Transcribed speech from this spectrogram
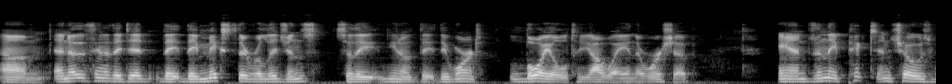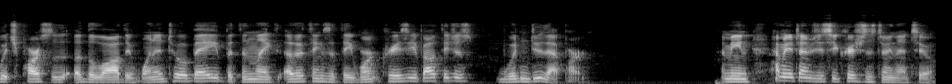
Um, another thing that they did, they, they mixed their religions. So they, you know, they, they weren't loyal to Yahweh in their worship. And then they picked and chose which parts of the, of the, law they wanted to obey but then like other things that they weren't crazy about they just wouldn't do that part. I mean how many times do you see christians doing that too?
